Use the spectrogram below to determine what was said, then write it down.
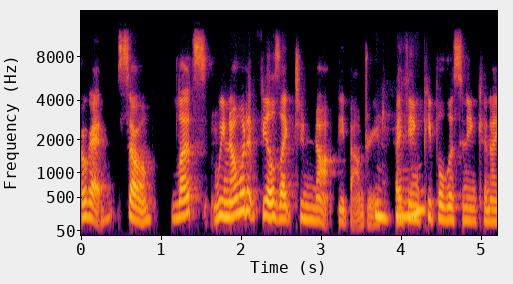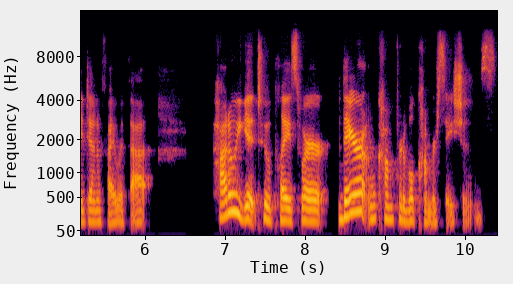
Okay. So let's, we know what it feels like to not be boundaried. I think people listening can identify with that. How do we get to a place where they're uncomfortable conversations?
